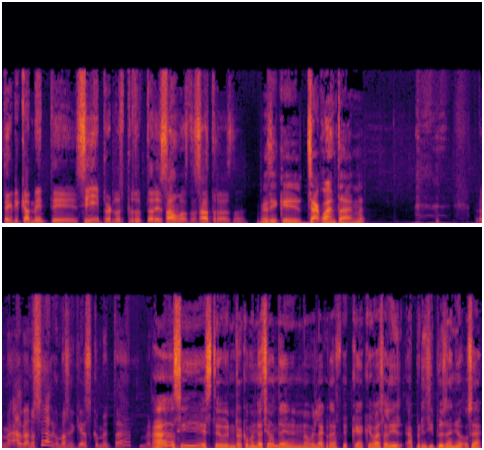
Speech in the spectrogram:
técnicamente sí, pero los productores somos nosotros, ¿no? Así que se aguanta, ¿no? Pero algo, no sé, ¿algo más que quieras comentar? Ah, sí, este, en recomendación de novela gráfica que va a salir a principios de año, o sea,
